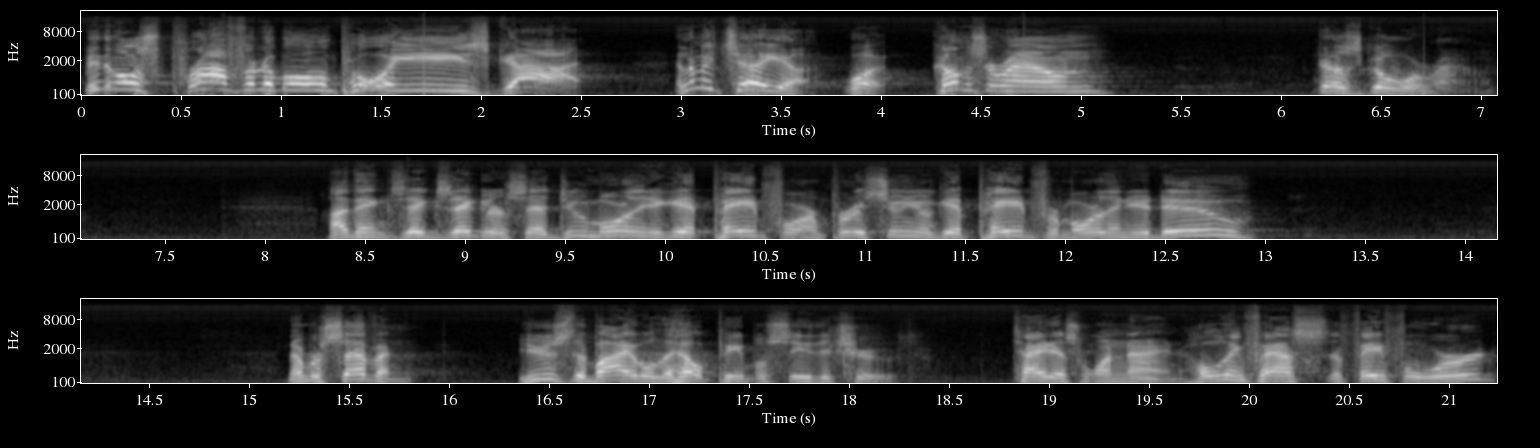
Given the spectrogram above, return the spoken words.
Be the most profitable employee he's got. And let me tell you, what comes around does go around. I think Zig Ziglar said, do more than you get paid for, and pretty soon you'll get paid for more than you do. Number seven, use the Bible to help people see the truth. Titus 1 9. Holding fast the faithful word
